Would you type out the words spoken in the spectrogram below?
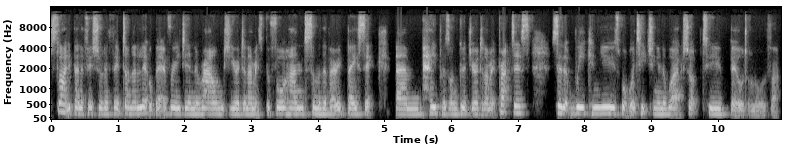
slightly beneficial if they've done a little bit of reading around urodynamics beforehand, some of the very basic um, papers on good urodynamic practice, so that we can use what we're teaching in the workshop to build on all of that.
